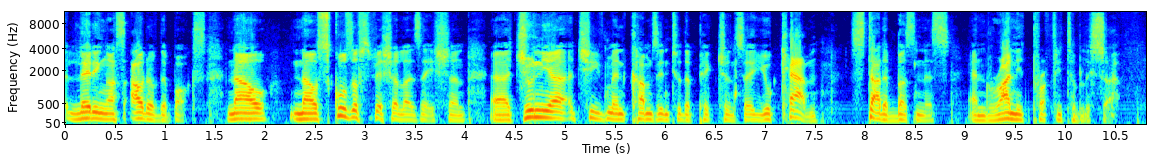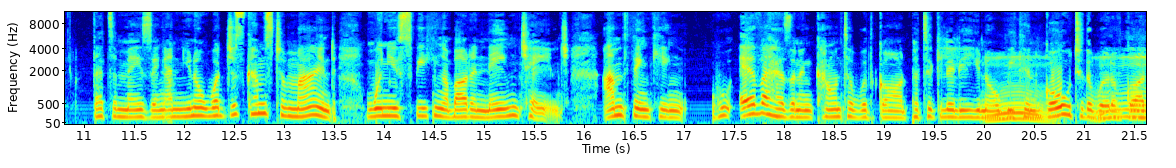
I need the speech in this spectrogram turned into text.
letting us out of the box. Now, now schools of specialization, uh, junior achievement comes into the picture and say you can start a business and run it profitably, sir. That's amazing. And you know what just comes to mind when you're speaking about a name change? I'm thinking whoever has an encounter with God, particularly, you know, we can go to the word of God.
